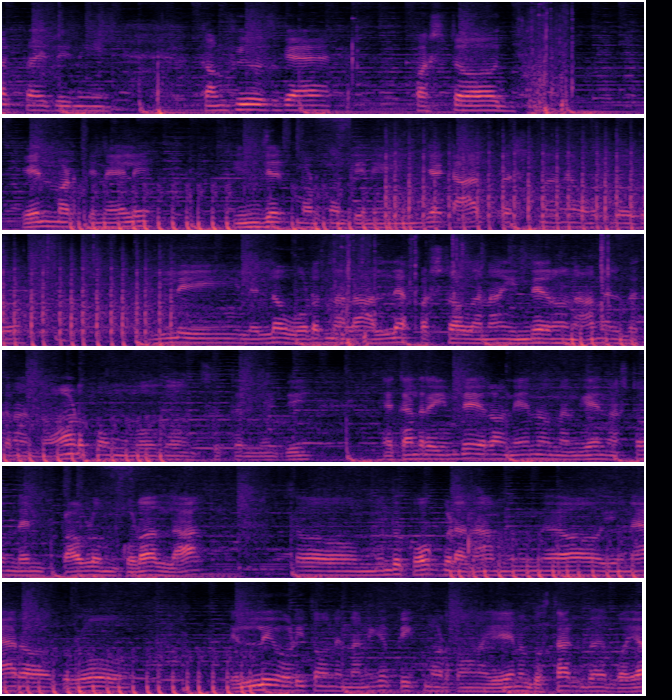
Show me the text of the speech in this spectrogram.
ಆಗ್ತಾ ಇದ್ದೀನಿ. ಕಂಫ್ಯೂಸ್ಗೆ ಫಸ್ಟು ಏನು ಮಾಡ್ತೀನಿ ಹೇಳಿ? ಇಂಜೆಕ್ಟ್ ಮಾಡ್ಕೊತೀನಿ. ಇಂಜೆಕ್ಟ್ ಆದ ತಕ್ಷಣವೇ ಹೊಡ್ಬೋದು ಇಲ್ಲಿ ಇಲ್ಲೆಲ್ಲ ಓಡೋದ್ನಲ್ಲ, ಅಲ್ಲೇ ಫಸ್ಟ್ ಹೋಗೋಣ, ಹಿಂದೆ ಇರೋನು ಆಮೇಲೆ ಬೇಕಾದ್ರೆ ನೋಡ್ಕೊಬೋದು ಅನಿಸುತ್ತೆ ಮೇ ಬಿ ಯಾಕಂದರೆ ಹಿಂದೆ ಇರೋನೇನು ನನಗೇನು ಅಷ್ಟೊಂದೇನು ಪ್ರಾಬ್ಲಮ್ ಕೊಡೋಲ್ಲ. ಸೊ ಮುಂದಕ್ಕೆ ಹೋಗ್ಬಿಡೋಣ. ಮುಂದೆ ಇವನು ಯಾರೋ ಒಬ್ಬರು ಎಲ್ಲಿ ಹೊಡಿತವನೆ, ನನಗೆ ಪಿಕ್ ಮಾಡ್ತವನ, ಏನು ಗೊತ್ತಾಗ್ದೆ, ಭಯ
